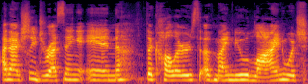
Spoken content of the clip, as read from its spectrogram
I'm actually dressing in the colors of my new line, which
